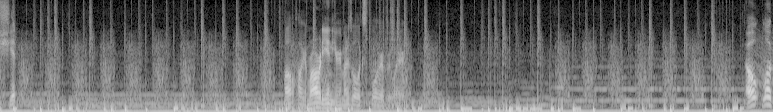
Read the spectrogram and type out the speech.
shit. Well, fucking, we're already in here. We Might as well explore everywhere. Oh, look!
